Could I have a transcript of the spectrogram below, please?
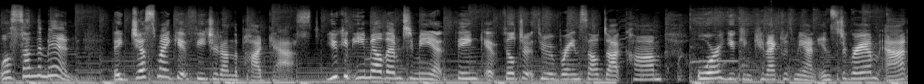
Well, send them in. They just might get featured on the podcast. You can email them to me at think at filteritthroughabraincell.com or you can connect with me on Instagram at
